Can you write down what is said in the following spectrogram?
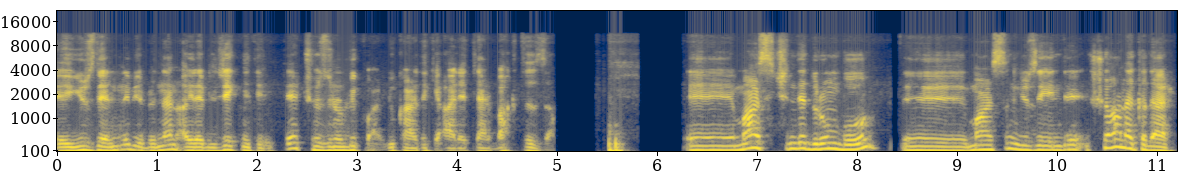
e, yüzlerini birbirinden ayırabilecek nitelikte çözünürlük var yukarıdaki aletler baktığı zaman. E, Mars içinde durum bu. E, Mars'ın yüzeyinde şu ana kadar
